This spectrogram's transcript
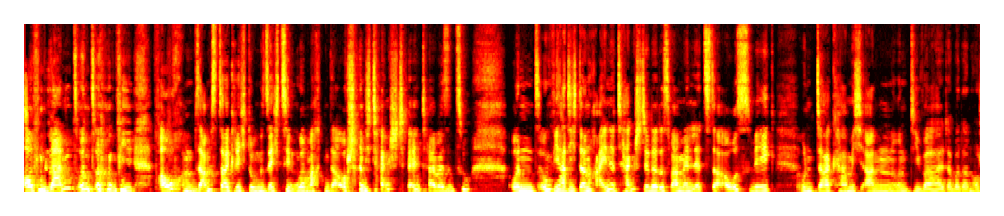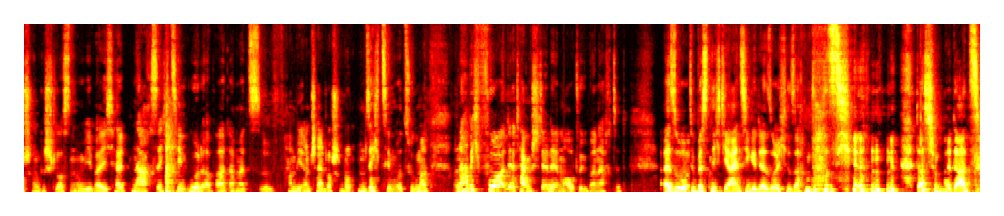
auf dem Land und irgendwie auch am Samstag Richtung 16 Uhr machten da auch schon die Tankstellen teilweise zu. Und irgendwie hatte ich da noch eine Tankstelle, das war mein letzter Ausweg. Und da kam ich an und die war halt aber dann auch schon geschlossen, irgendwie, weil ich halt nach 16 Uhr da war. Damals äh, haben die anscheinend auch schon um 16 Uhr zugemacht. Und da habe ich vor der Tankstelle im Auto übernachtet. Also du bist nicht die Einzige, der solche Sachen passieren. Das schon mal dazu.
